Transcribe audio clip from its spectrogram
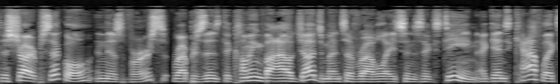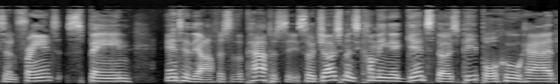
The sharp sickle in this verse represents the coming vial judgments of Revelation 16 against Catholics in France, Spain, and to the office of the papacy. So judgments coming against those people who had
